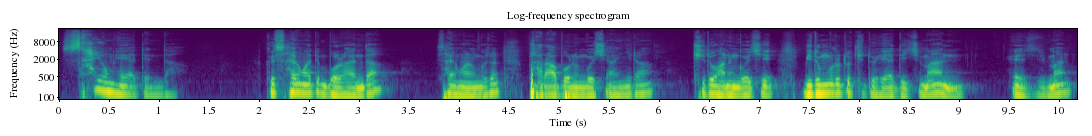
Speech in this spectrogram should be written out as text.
사용해야 된다. 그 사용할 때 뭘 한다? 사용하는 것은 바라보는 것이 아니라 기도하는 것이 믿음으로도 기도해야 되지만, 해야지만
